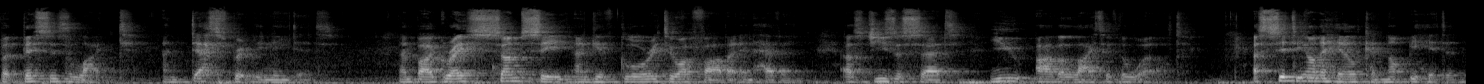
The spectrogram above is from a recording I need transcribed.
But this is light and desperately needed. And by grace, some see and give glory to our Father in heaven. As Jesus said, You are the light of the world. A city on a hill cannot be hidden,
